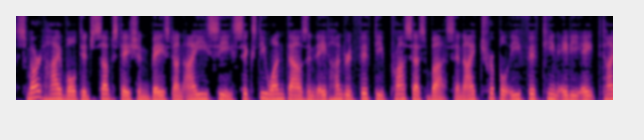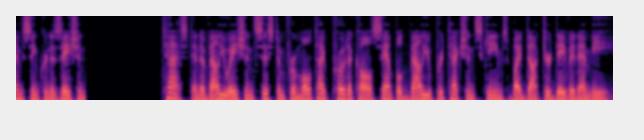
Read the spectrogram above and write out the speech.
Smart High Voltage Substation based on IEC 61850 Process Bus and IEEE 1588 Time Synchronization Test and Evaluation System for Multi-Protocol Sampled Value Protection Schemes by Dr. David M. E.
